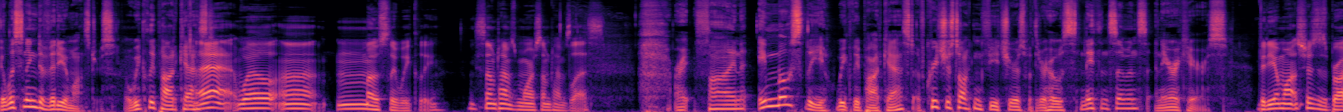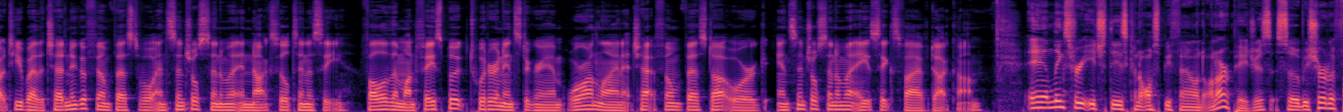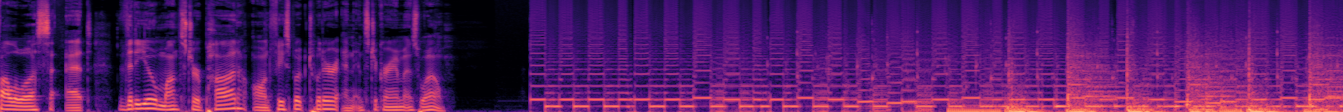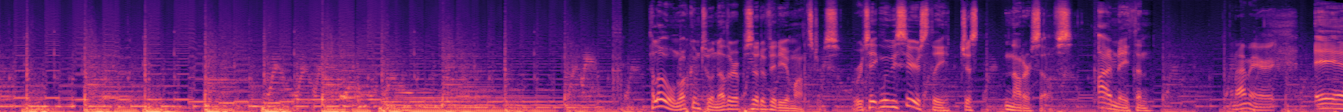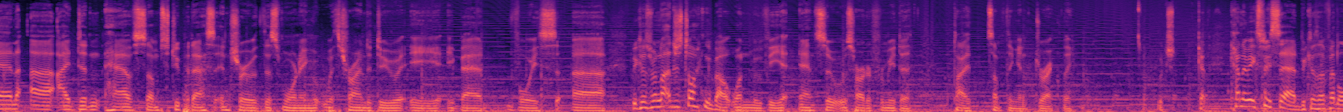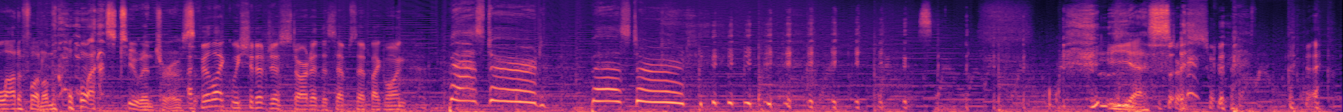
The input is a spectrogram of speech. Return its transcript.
You're listening to Video Monsters, a weekly podcast. Eh, well, uh, mostly weekly. Sometimes more, sometimes less. All right, fine. A mostly weekly podcast of Creatures Talking Features with your hosts Nathan Simmons and Eric Harris. Video Monsters is brought to you by the Chattanooga Film Festival and Central Cinema in Knoxville, Tennessee. Follow them on Facebook, Twitter, and Instagram, or online at chatfilmfest.org and centralcinema865.com. And links for each of these can also be found on our pages, so be sure to follow us at Video Monster Pod on Facebook, Twitter, and Instagram as well. Hello, and welcome to another episode of Video Monsters, where we take movies seriously, just not ourselves. I'm Nathan, And I'm Eric. and uh, I didn't have some stupid ass intro this morning with trying to do a, a bad voice uh, because we're not just talking about one movie, and so it was harder for me to tie something in directly. Which kind of makes me sad because I've had a lot of fun on the last two intros. I feel like we should have just started this episode by going, Bastard! Bastard! yes.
